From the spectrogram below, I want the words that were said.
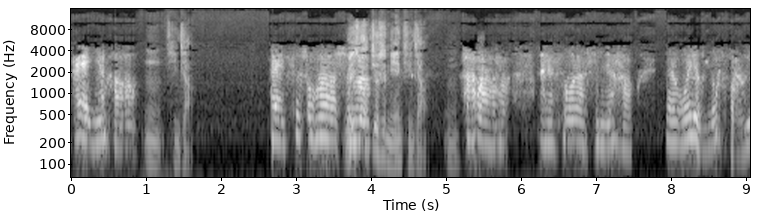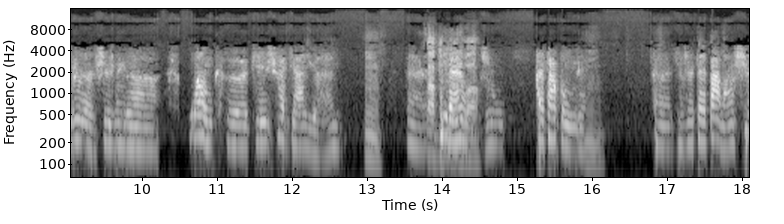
哎，您好。嗯，请讲。哎，是宋华老师吗？没错，就是您，请讲。嗯。好好好，哎，宋华老师您好。呃，我有一个房子是那个万科金色家园，嗯，呃，一百五十五，在大东的，嗯，呃，就是在大王市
